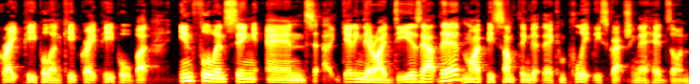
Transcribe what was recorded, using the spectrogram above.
great people and keep great people. But influencing and uh, getting their ideas out there might be something that they're completely scratching their heads on.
